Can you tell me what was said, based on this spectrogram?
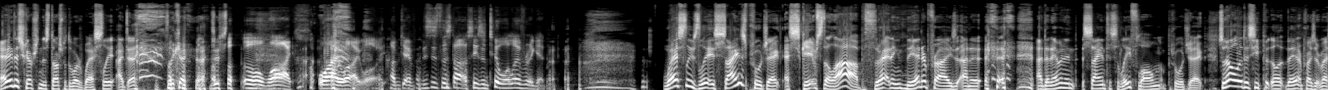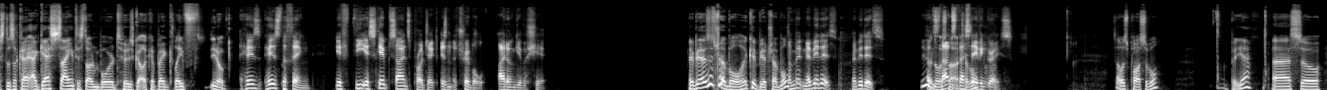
Any description that starts with the word Wesley, I d- like. I, I just oh, why, why, why, why? I'm getting. This is the start of season two all over again. Wesley's latest science project escapes the lab, threatening the Enterprise and a, and an eminent scientist's lifelong project. So not only does he put the, the Enterprise at risk, there's like a, a guest scientist on board who's got like a big life, you know. Here's here's the thing: if the escaped science project isn't a tribble, I don't give a shit. Maybe it is a tribble. It could be a tribble. Or Maybe it is. Maybe it is. You don't That's, know it's that's their saving grace. That always possible. But yeah, uh, so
